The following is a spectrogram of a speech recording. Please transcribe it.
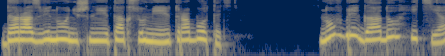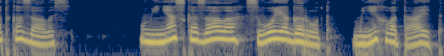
да разве нонешние так сумеют работать? Но в бригаду идти отказалась. У меня, сказала, свой огород, мне хватает.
